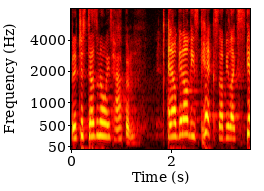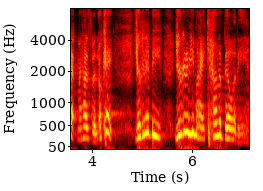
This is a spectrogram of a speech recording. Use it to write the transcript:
But it just doesn't always happen. And I'll get on these kicks. I'll be like, Skip, my husband, okay, you're gonna be, you're gonna be my accountability.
